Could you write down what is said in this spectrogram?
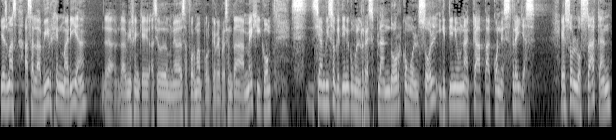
Y es más, hasta la Virgen María la, Virgen que ha sido denominada de esa forma porque representa a México, se han visto que tiene como el resplandor como el sol y que tiene una capa con estrellas. Eso lo sacan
